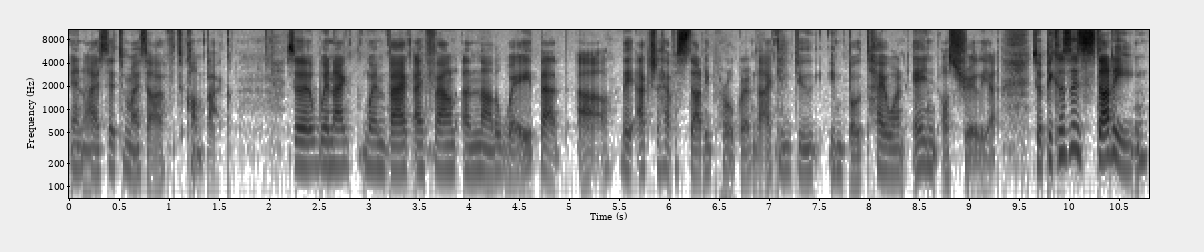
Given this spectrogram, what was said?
And I said to myself, I have to come back. So when I went back, I found another way that uh, they actually have a study program that I can do in both Taiwan and Australia. So because it's studying,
